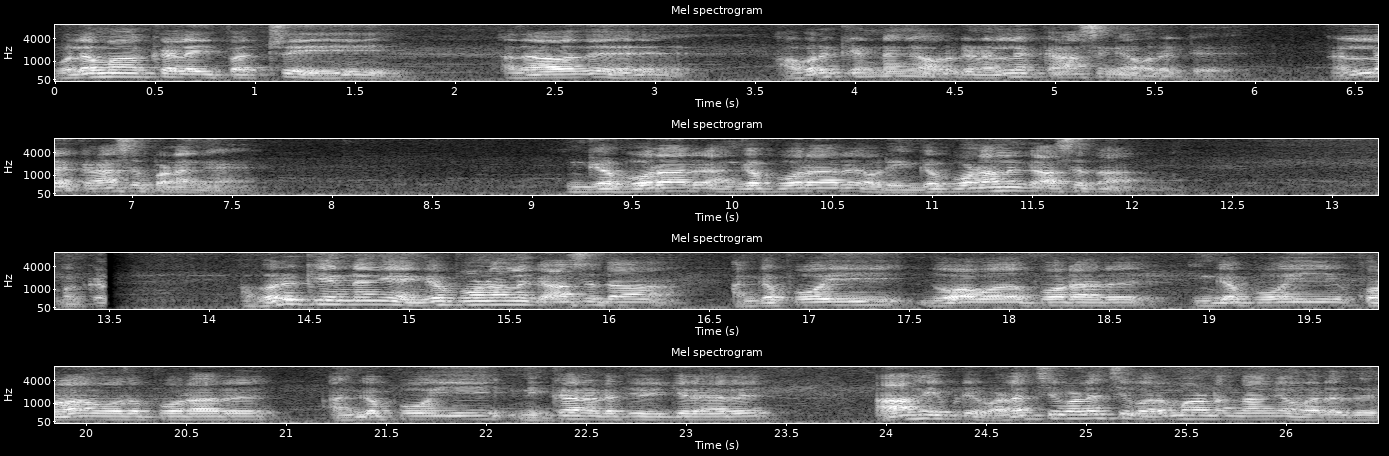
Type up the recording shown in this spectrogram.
உலமாக்களை பற்றி அதாவது அவருக்கு என்னங்க அவருக்கு நல்ல காசுங்க அவருக்கு? நல்ல காசு பணங்க. இங்கே போறாரு அங்கே போறாரு அவர் எங்கே போனாலும் காசு தான் மக்கள் அவருக்கு என்னங்க எங்கே போனாலும் காசு தான் அங்கே போய் துவா ஓத போகிறாரு இங்கே போய் குரான் ஓத போகிறாரு அங்கே போய் நிக்கா நடத்தி வைக்கிறாரு. ஆக இப்படி வளைச்சி வளைச்சி வருமானம் தாங்க வருது.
